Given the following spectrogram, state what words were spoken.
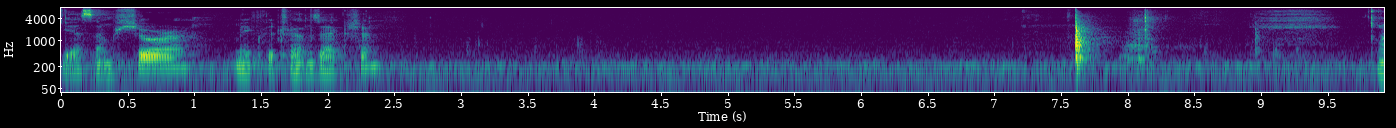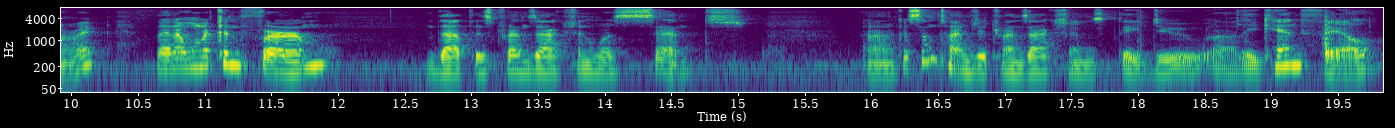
Yes, I'm sure. Make the transaction. All right, then I want to confirm that this transaction was sent because uh, sometimes your transactions they do uh, they can fail.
